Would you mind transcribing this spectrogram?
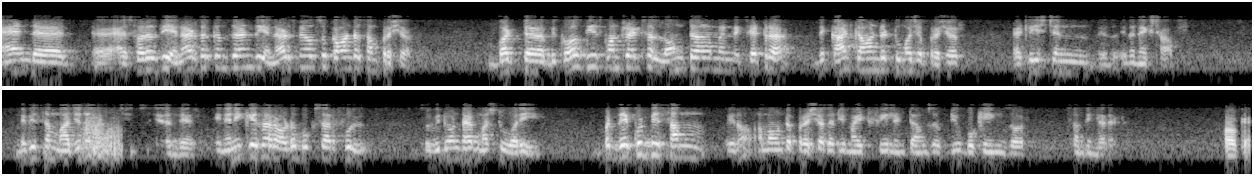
and uh, uh, as far as the NRs are concerned, the NRs may also come under some pressure. But uh, because these contracts are long-term and etc., they can't come under too much of pressure, at least in, in the next half. Maybe some marginal changes here and there. In any case, our order books are full, so we don't have much to worry. But there could be some, you know, amount of pressure that you might feel in terms of new bookings or something like that. Okay.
